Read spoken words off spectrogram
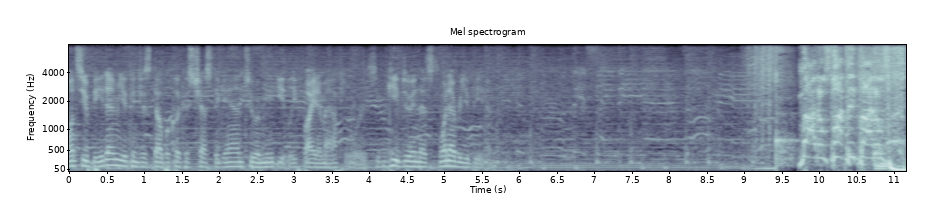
Once you beat him, you can just double click his chest again to immediately fight him afterwards. You can keep doing this whenever you beat him. Models popping bottles.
